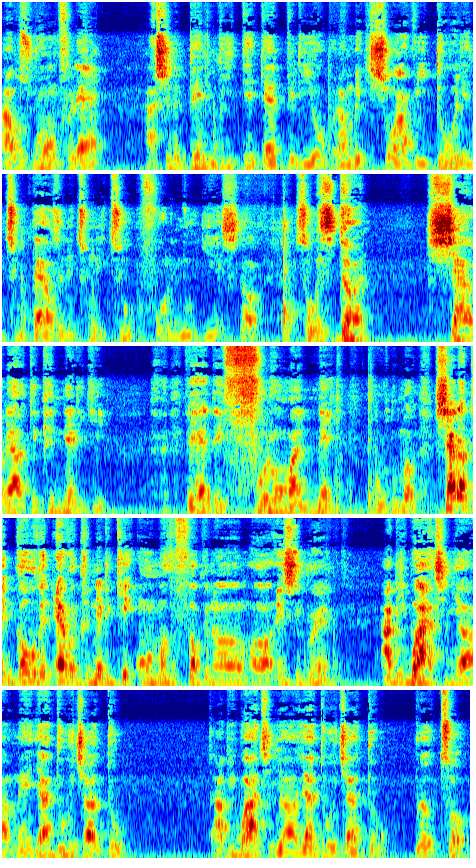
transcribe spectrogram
I was wrong for that. I should have been redid that video, but I'm making sure I redo it in 2022 before the new year starts. So it's done. Shout out to Connecticut. they had their foot on my neck. Shout out to Golden Era Connecticut on motherfucking um uh, Instagram. I be watching y'all, man. Y'all do what y'all do. I be watching y'all. Y'all do what y'all do. Real talk.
